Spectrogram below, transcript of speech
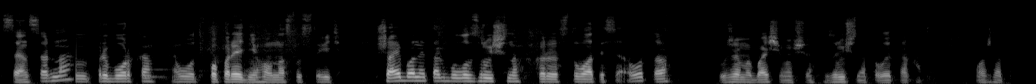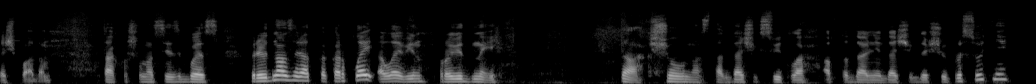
сенсорна приборка. От, попереднього у нас тут стоїть шайба, не так було зручно користуватися. От, а вже ми бачимо, що зручно, коли так от можна тачпадом. Також у нас є безпривідна зарядка CarPlay, але він провідний. Так, що у нас? Так, датчик світла, автодальній датчик дощу присутній.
